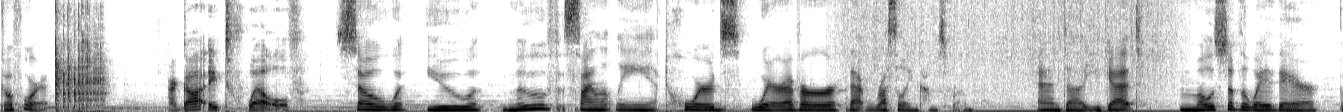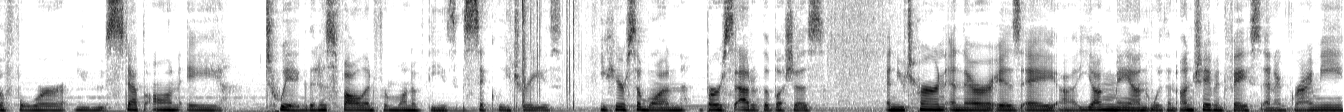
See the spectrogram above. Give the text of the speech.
go for it. I got a 12. So you move silently towards wherever that rustling comes from. And uh, you get most of the way there before you step on a twig that has fallen from one of these sickly trees. You hear someone burst out of the bushes, and you turn, and there is a uh, young man with an unshaven face and a grimy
